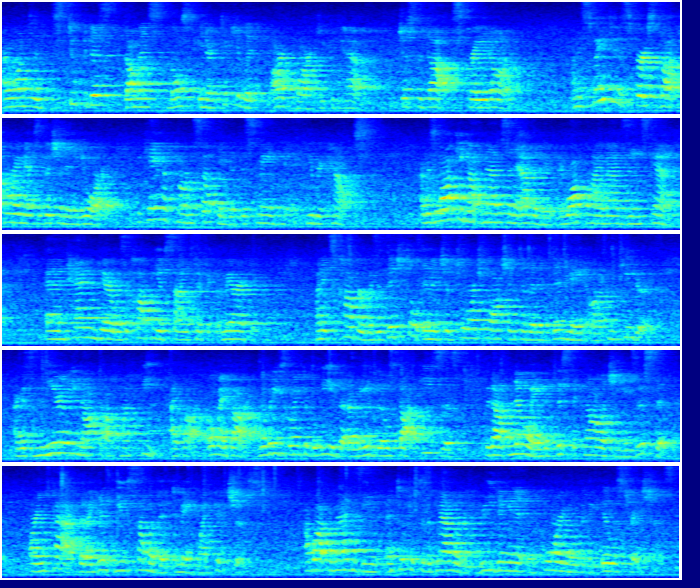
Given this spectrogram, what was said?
I wanted the stupidest, dumbest, most inarticulate art mark you could have. Just a dot sprayed on. On his way to his first dot drawing exhibition in New York, he came upon something that dismayed him. He recounts. I was walking up Madison Avenue and walked by a magazine stand, and hanging there was a copy of Scientific American. On its cover was a digital image of George Washington that had been made on a computer. I was nearly knocked off my feet. I thought, oh my God, nobody's going to believe that I made those dot pieces without knowing that this technology existed, or in fact, that I didn't use some of it to make my pictures. I bought the magazine and took it to the gallery, reading it and poring over the illustrations.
